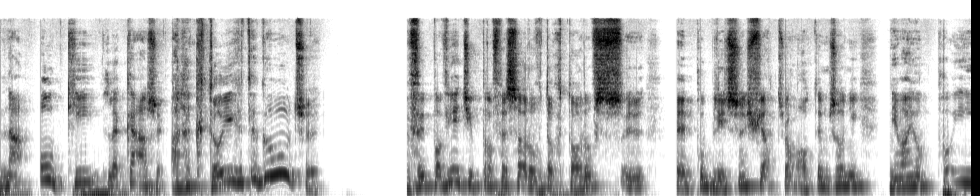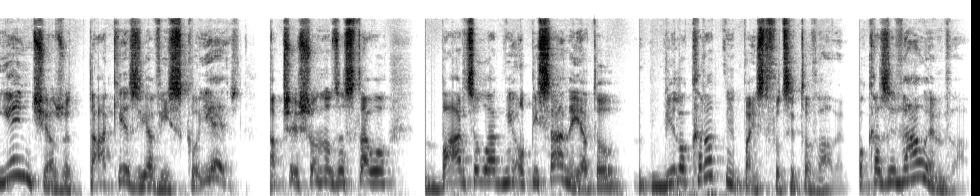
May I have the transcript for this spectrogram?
nauki lekarzy. Ale kto ich tego uczy? Wypowiedzi profesorów, doktorów y, y, publicznych świadczą o tym, że oni nie mają pojęcia, że takie zjawisko jest. A przecież ono zostało bardzo ładnie opisane. Ja to wielokrotnie Państwu cytowałem, pokazywałem Wam.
